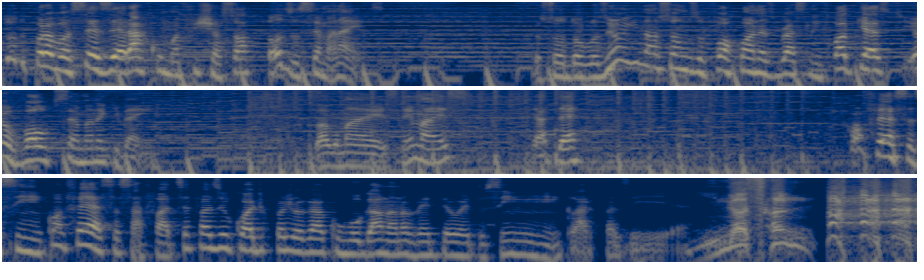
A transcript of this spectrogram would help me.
Tudo para você zerar com uma ficha só todos os semanais. Eu sou o Douglas Jung e nós somos o Four Corners Wrestling Podcast e eu volto semana que vem. Logo mais, tem mais. E até! Confessa sim, confessa, safado. Você fazia o código para jogar com o Rugal na 98, sim, claro que fazia.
